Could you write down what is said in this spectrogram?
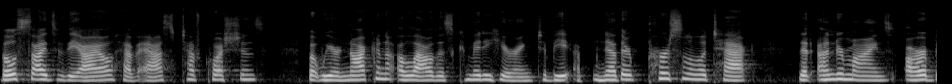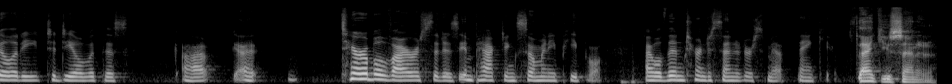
Both sides of the aisle have asked tough questions, but we are not going to allow this committee hearing to be another personal attack that undermines our ability to deal with this uh, uh, terrible virus that is impacting so many people. I will then turn to Senator Smith. Thank you. Thank you, Senator.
